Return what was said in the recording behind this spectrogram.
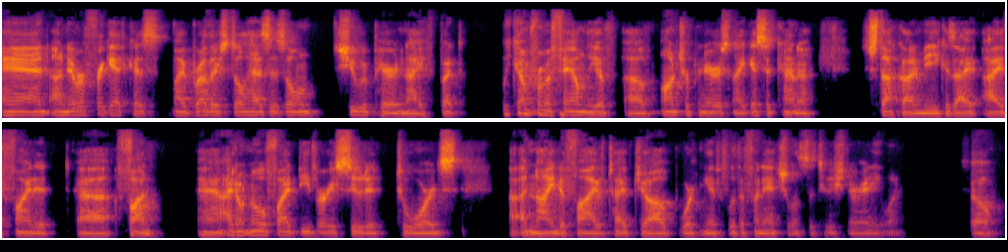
And i'll never forget because my brother still has his own shoe repair knife but we come from a family of, of entrepreneurs, and I guess it kind of stuck on me because I, I find it uh, fun. Uh, I don't know if I'd be very suited towards a nine to five type job working with a financial institution or anyone. So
